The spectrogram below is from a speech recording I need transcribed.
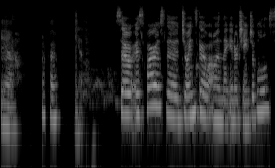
Yeah. yeah. Okay. Yep. So as far as the joins go on the interchangeables,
